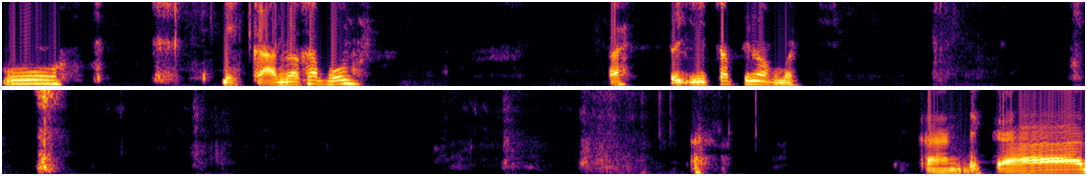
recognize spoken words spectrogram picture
โอ้เด็กการแล้วครับผม ไปอีกครับพี่น้องไปการเด็กการ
